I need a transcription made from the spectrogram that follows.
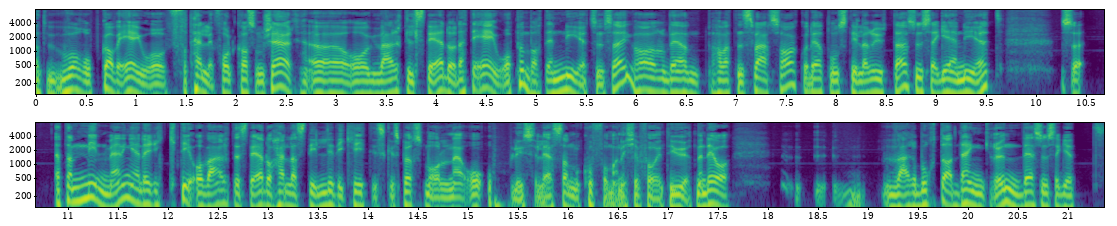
at, vår oppgave er jo å fortelle folk hva som skjer, og være til stede. og Dette er jo åpenbart en nyhet, syns jeg. Har, det har vært en svær sak, og det at hun stiller ut der, syns jeg er en nyhet. Så etter min mening er det riktig å være til stede og heller stille de kritiske spørsmålene og opplyse leseren om hvorfor man ikke får intervjuet. Men det å være borte av den grunn, det syns jeg et,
